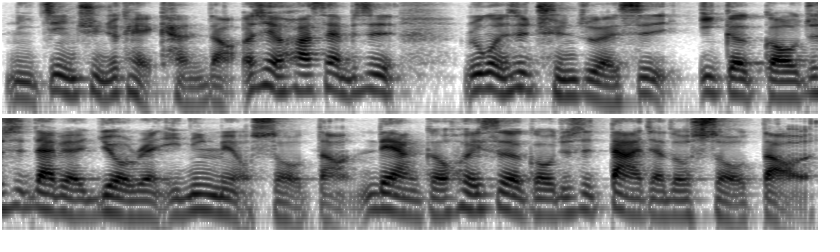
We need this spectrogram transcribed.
你进去你就可以看到。而且 WhatsApp 是，如果你是群主也是一个勾，就是代表有人一定没有收到；两个灰色的勾就是大家都收到了，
